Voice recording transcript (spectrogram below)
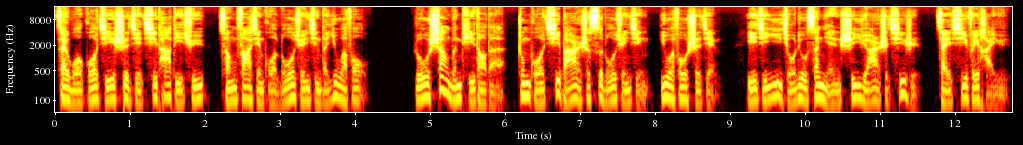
在我国及世界其他地区曾发现过螺旋形的 UFO。如上文提到的中国七百二十四螺旋形 UFO 事件，以及一九六三年十一月二十七日在西非海域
